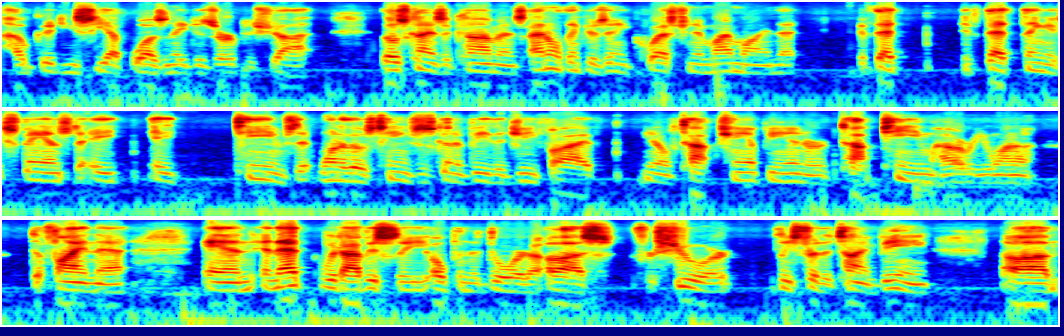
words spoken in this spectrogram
how good UCF was and they deserved a shot, those kinds of comments, I don't think there's any question in my mind that if that if that thing expands to eight eight teams, that one of those teams is going to be the G5, you know, top champion or top team, however you want to define that, and and that would obviously open the door to us for sure, at least for the time being. Um,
